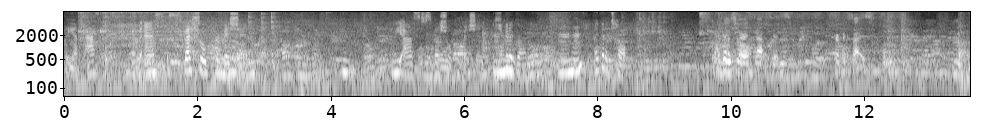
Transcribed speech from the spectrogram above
but you have to ask for it. have to ask special permission. We asked special permission. Did you get a grande? Mm-hmm. I got a top. I got to wear that fits. Perfect size. Mm.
